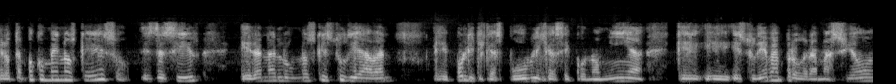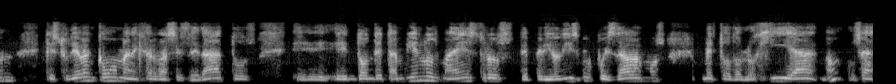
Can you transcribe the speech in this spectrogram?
pero tampoco menos que eso. Es decir, eran alumnos que estudiaban eh, políticas públicas, economía, que eh, estudiaban programación, que estudiaban cómo manejar bases de datos, eh, en donde también los maestros de periodismo pues dábamos metodología, ¿no? O sea,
